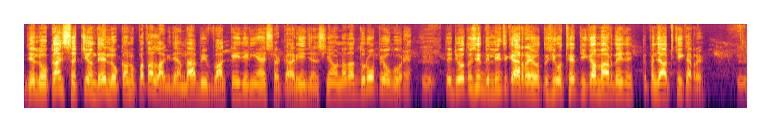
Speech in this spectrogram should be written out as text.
ਜੇ ਲੋਕਾਂ 'ਚ ਸੱਚੇ ਹੁੰਦੇ ਲੋਕਾਂ ਨੂੰ ਪਤਾ ਲੱਗ ਜਾਂਦਾ ਵੀ ਵਾਕਈ ਜਿਹੜੀਆਂ ਸਰਕਾਰੀ ਏਜੰਸੀਆਂ ਉਹਨਾਂ ਦਾ ਦੁਰਉਪਯੋਗ ਹੋ ਰਿਹਾ। ਤੇ ਜੋ ਤੁਸੀਂ ਦਿੱਲੀ 'ਚ ਕਰ ਰਹੇ ਹੋ ਤੁਸੀਂ ਉੱਥੇ ਚੀਕਾ ਮਾਰਦੇ ਜੇ ਤੇ ਪੰਜਾਬ 'ਚ ਕੀ ਕਰ ਰਹੇ ਹੋ?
